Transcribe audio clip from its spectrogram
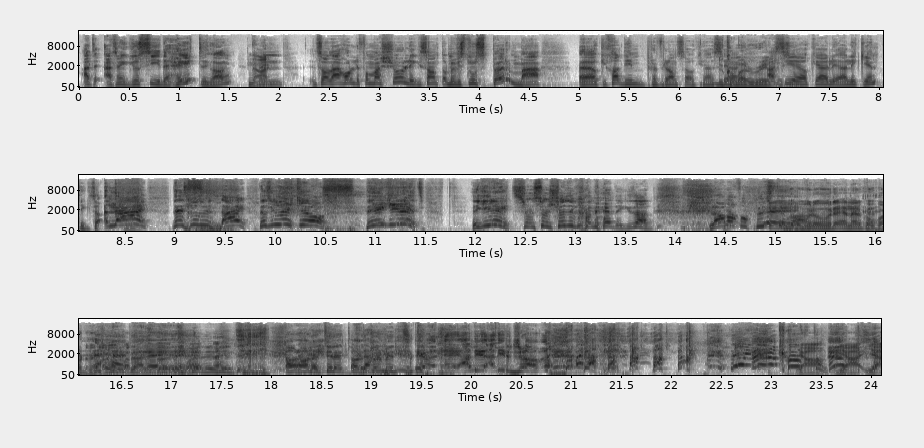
Jeg, jeg trenger ikke å si det høyt engang. Men sånn, jeg holder det for meg sjøl. Men hvis noen spør meg uh, ok, hva er din preferanse, Ok, jeg sier, real, jeg, sier ok, jeg, jeg liker jenter. ikke sant? Nei! Det skal du Nei! Det skal du ikke gjøre! Det er ikke greit! Det er greit! Så, så skjønner du hva jeg mener? ikke sant? La meg få puste. Hey. Hvor, hvor er NRK-kortet mitt? Har har du til et- har du permit? Hey, I need- I need a job! Ja, ja, jeg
